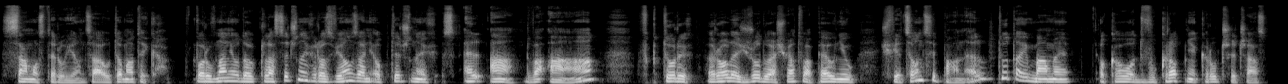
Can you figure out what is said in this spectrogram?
samosterująca automatyka porównaniu do klasycznych rozwiązań optycznych z LA2A, w których rolę źródła światła pełnił świecący panel, tutaj mamy około dwukrotnie krótszy czas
